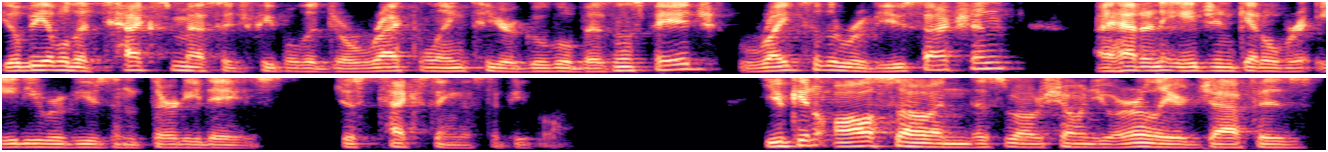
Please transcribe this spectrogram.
You'll be able to text message people the direct link to your google business page right to the review section. I had an agent get over 80 reviews in 30 days just texting this to people you can also, and this is what I was showing you earlier, Jeff, is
